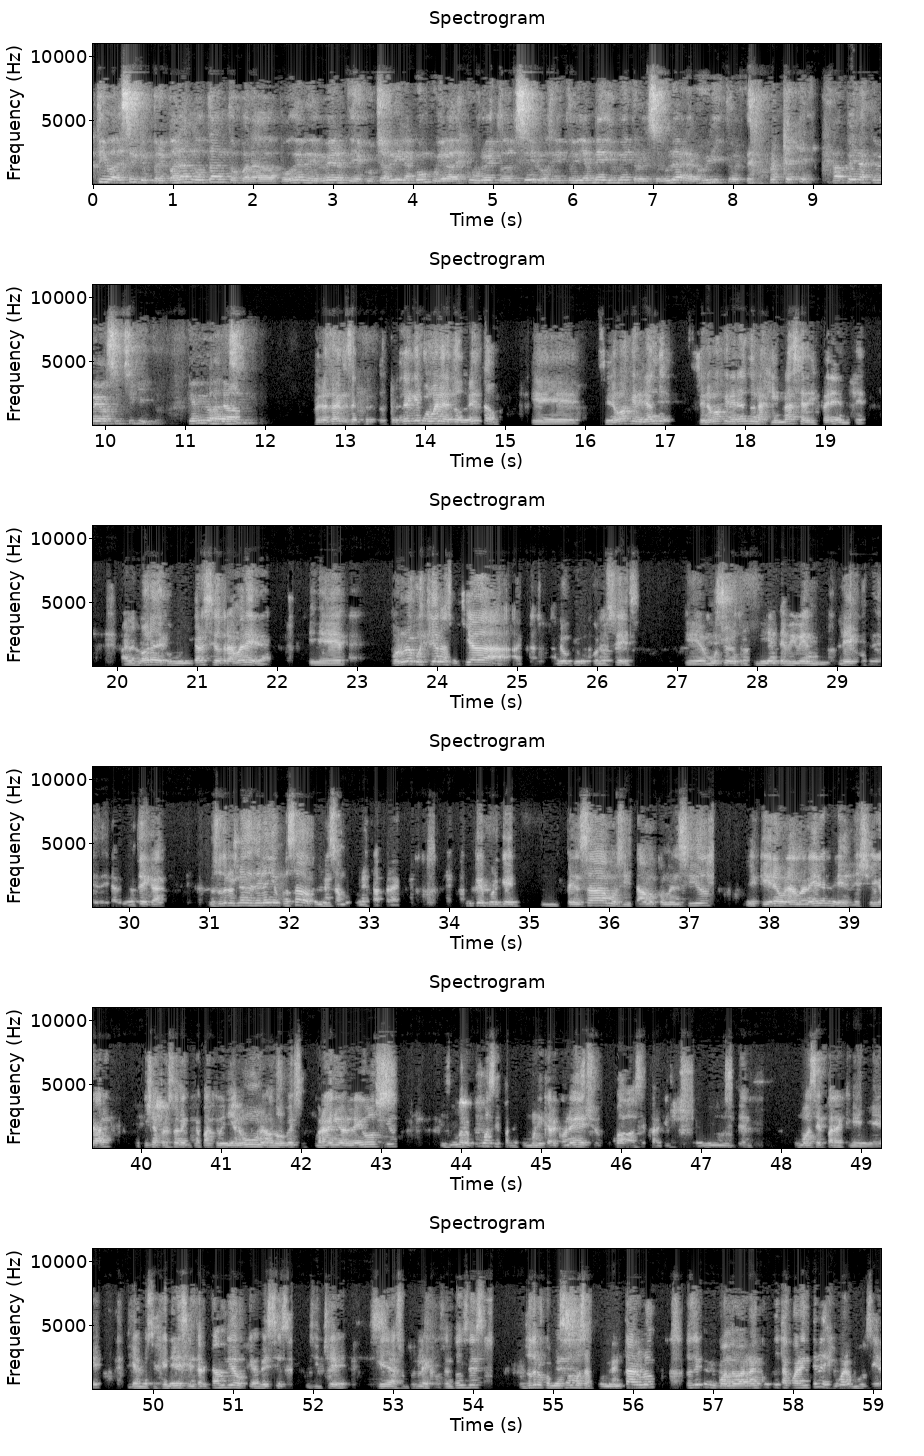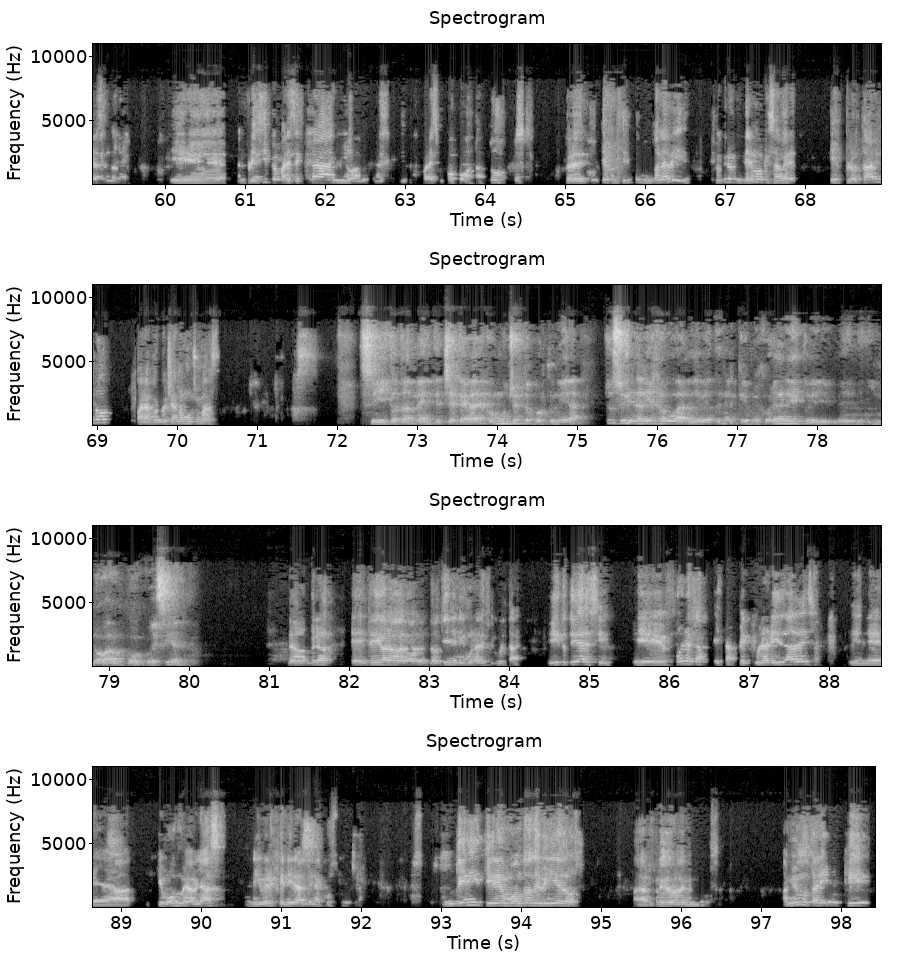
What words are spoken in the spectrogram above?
Te iba a decir que preparando tanto para poder verte y escuchar bien la compu y ahora descubro esto del celu, así estoy a medio metro del celular a los gritos, apenas te veo así chiquito. ¿Qué me ibas a decir? Pero ¿sabes, pero qué es lo bueno de todo esto? Que se nos va generando, se nos va generando una gimnasia diferente a la hora de comunicarse de otra manera. Eh, por una cuestión asociada a, a, algo que vos conocés, que muchos de nuestros clientes viven lejos de, la biblioteca, nosotros ya desde el año pasado comenzamos con esta práctica. ¿Por qué? Porque pensábamos y estábamos convencidos de que era una manera de, llegar a aquellas personas que capaz que venían una o dos veces por año al negocio, y decir, bueno, ¿cómo haces para comunicar con ellos? ¿Cómo haces para que ellos pregunten? ¿Cómo haces para que, digamos, se genere ese intercambio que a veces, pues, che, queda súper lejos? Entonces, nosotros comenzamos a fomentarlo. Entonces, cuando arrancó esta cuarentena, dije, bueno, vamos a seguir haciéndolo. Eh, al principio parece extraño, al principio parece un poco hasta tosco, pero después te facilita un montón la vida. Yo creo que tenemos que saber explotarlo para aprovecharlo mucho más. Sí, totalmente. Che, te agradezco mucho esta oportunidad. Yo soy de la vieja guardia, voy a tener que mejorar esto y innovar un poco, es cierto. No, pero eh, te digo, no, no, tiene ninguna dificultad. Y te iba a decir, eh, fuera estas, estas peculiaridades eh, que vos me hablás a nivel general de la cosecha. Rutini tiene un montón de viñedos alrededor de Mendoza. A mí me gustaría que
